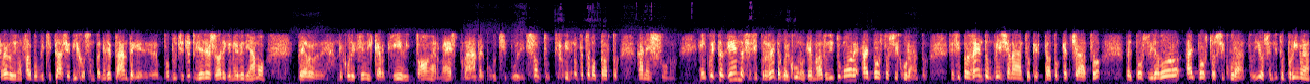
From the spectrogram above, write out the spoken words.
credo di non fare pubblicità se dico sono talmente tante che eh, produce tutti gli accessori che noi vediamo per le collezioni di Cartier, Vuitton, Hermès, Prada, Gucci, Bulli, ci sono tutti, quindi non facciamo torto a nessuno. E in questa azienda se si presenta qualcuno che è malato di tumore ha il posto assicurato, se si presenta un pensionato che è stato cacciato dal posto di lavoro ha il posto assicurato. Io ho sentito prima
